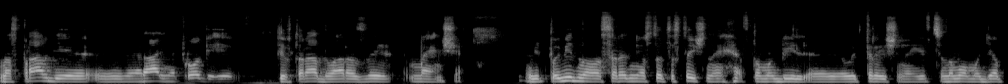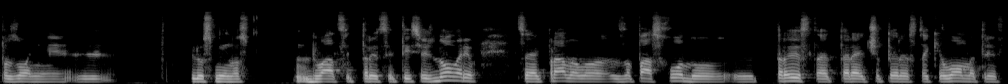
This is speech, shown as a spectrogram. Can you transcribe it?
Насправді е, реальні пробіги півтора-два рази менше. Відповідно, середньостатистичний автомобіль електричний в ціновому діапазоні плюс-мінус 20-30 тисяч доларів. Це, як правило, запас ходу е, 300-400 кілометрів.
